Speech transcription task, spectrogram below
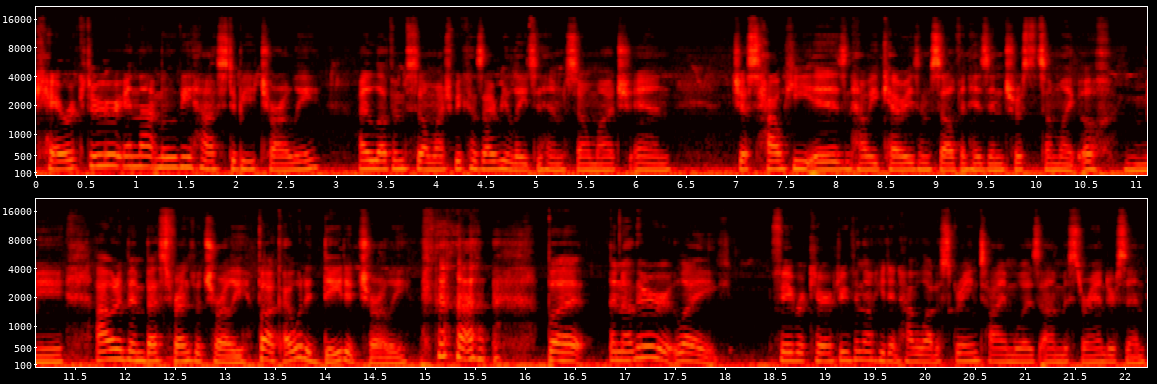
character in that movie has to be Charlie. I love him so much because I relate to him so much. And just how he is and how he carries himself and his interests. I'm like, ugh, me. I would have been best friends with Charlie. Fuck, I would have dated Charlie. but another, like, favorite character, even though he didn't have a lot of screen time, was um, Mr. Anderson,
